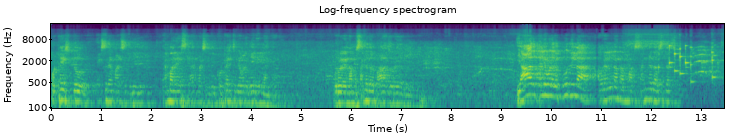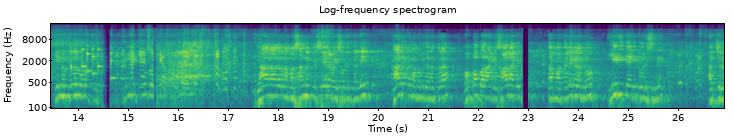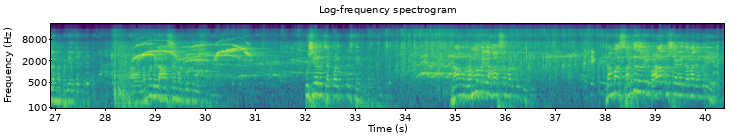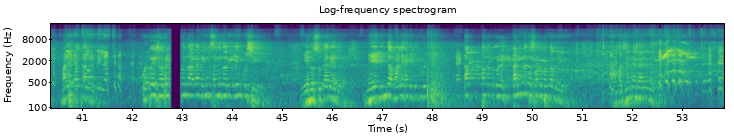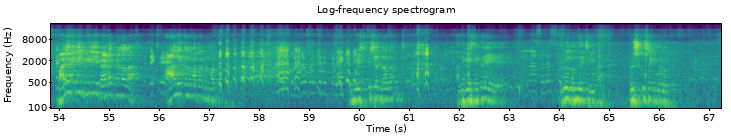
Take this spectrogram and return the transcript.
ಕೊಟ್ರೇಶ್ದು ಎಕ್ಸ್ರೇ ಮಾಡಿಸಿದ್ವಿ ಎಂ ಆರ್ ಐ ಸ್ಕ್ಯಾನ್ ಮಾಡಿಸಿದ್ವಿ ಕೊಟ್ರೇಶ್ ಜಿಲ್ಲೆ ಒಳಗೆ ಏನಿಲ್ಲ ಅಂತ ಗುರುಗಳೇ ನಮ್ಮ ಸಂಘದಲ್ಲಿ ಬಹಳ ಜೋರ ಯಾರು ತಲೆ ಒಳಗೆ ಕೂದಲಿಲ್ಲ ಅವರೆಲ್ಲ ನಮ್ಮ ಸಂಘದ ಸದಸ್ಯರು. ಇನ್ನು ಕೆಲವರು ನೋಡ್ತೀವಿ ಇಲ್ಲಿ. ಯಾರಾದರೂ ನಮ್ಮ ಸಂಘಕ್ಕೆ ಸೇರ ಬಯಸುವುದಿದ್ದಲ್ಲಿ ಕಾರ್ಯಕ್ರಮ ಮುಗಿದ ನಂತರ ಒಬ್ಬೊಬ್ಬರಾಗಿ ಸಾಲಾಗಿ ತಮ್ಮ ತಲೆಗಳನ್ನು ಈ ರೀತಿಯಾಗಿ ತೋರಿಸಿದ್ರೆ ಅರ್ಜಿಗಳನ್ನು ಪಡೆಯಬೇಕು ನಾವು ನಮ್ಮ ಮೇಲೆ ಹಾಸ್ಯ ಮಾಡಬೇಕು ಖುಷಿಯಾದ ಚಪ್ಪಾಳೆ ಕಳಿಸ್ತೇನೆ ನಾವು ನಮ್ಮ ಮೇಲೆ ಹಾಸ್ಯ ಮಾಡ್ಕೊತೀವಿ. ನಮ್ಮ ಸಂಘದವರಿಗೆ ಬಹಳ ಖುಷಿ ಆಗೋದು ಯಾವಾಗ ಅಂದ್ರೆ ಮಳೆ ಬಂದಾಗ ಬಂದಾಗ ನಿಮ್ಮ ಸಂಘದವರಿಗೆ ಏನ್ ಖುಷಿ? ಏನು ಸುಖಾರಿ ಅದು? ಮೇಲಿಂದ ಮಳೆ ಹನಿ ಬಿಟ್ಬಿಡ್ತೀವಿ ಟಪ್ ಅಂತ ಬಿಟ್ಕೊಳ್ಳಿ ಅಂತ ಸೌಂಡ್ ಬರ್ತದ್ರಿ. ಆ ಭಜನೆ ಬೇರೆ ಮಳೆ ಹನಿ ಬೀಳಿ ಬೇಡ ಕೇಳಲ್ಲ. ಆಲಿಕಲ್ಲು ಮಾತ್ರ ಬಿಡ್ಬಾರ್ದು. ನಿಮ್ಗೆ ಎಷ್ಟು ಖುಷಿ ಅದ ಅದಕ್ಕೆ ಸ್ನೇಹಿತರೆ ಇರೋದೊಂದೇ ಜೀವನ. ಖುಷಿ ಖುಷಿಯಾಗಿದ್ದು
